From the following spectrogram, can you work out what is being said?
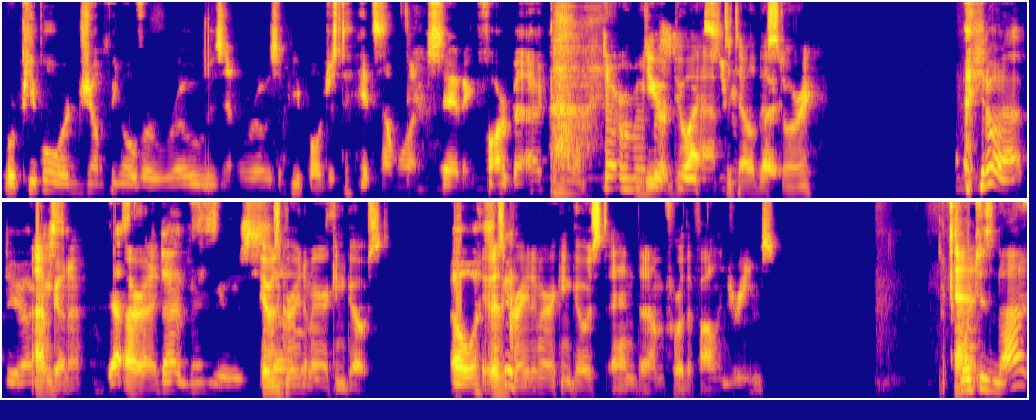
where people were jumping over rows and rows of people just to hit someone standing far back. do you, do I have to tell this story? You don't have to. I'm, I'm gonna. All right. That venue was. It was Great American Ghost. Oh, it was Great American Ghost and um, For the Fallen Dreams. And Which is not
